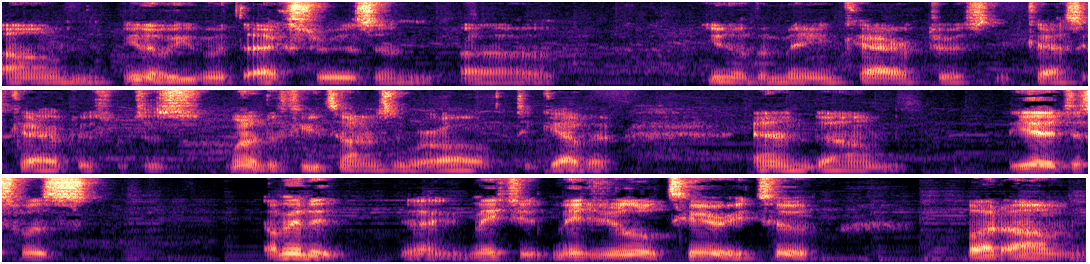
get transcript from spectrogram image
Um, you know, even with the extras and uh, you know the main characters, the cast of characters, which is one of the few times that we're all together, and um, yeah, it just was. I mean, it, it made you made you a little teary too, but um,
